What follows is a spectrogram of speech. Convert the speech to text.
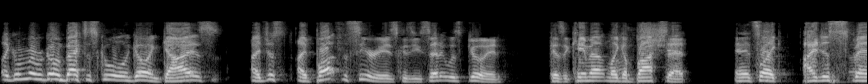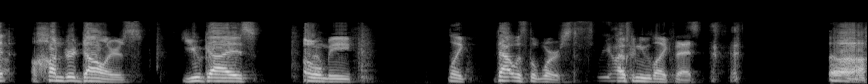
like, I remember going back to school and going, guys, I just, I bought the series because you said it was good because it came out in like a Oh, box shit. set, and it's like I just spent a hundred dollars. You guys owe me. Like that was the worst. How can you like that? Ugh.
